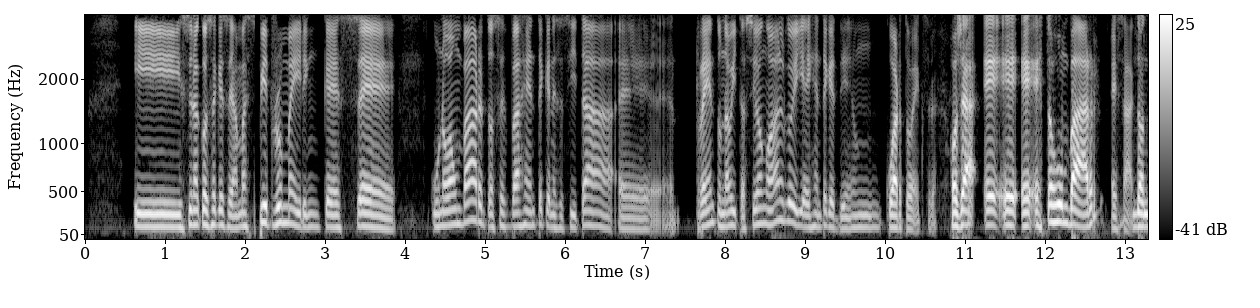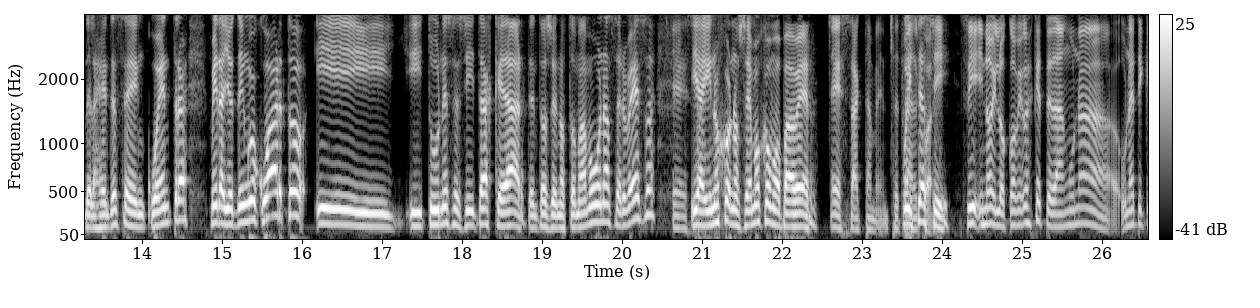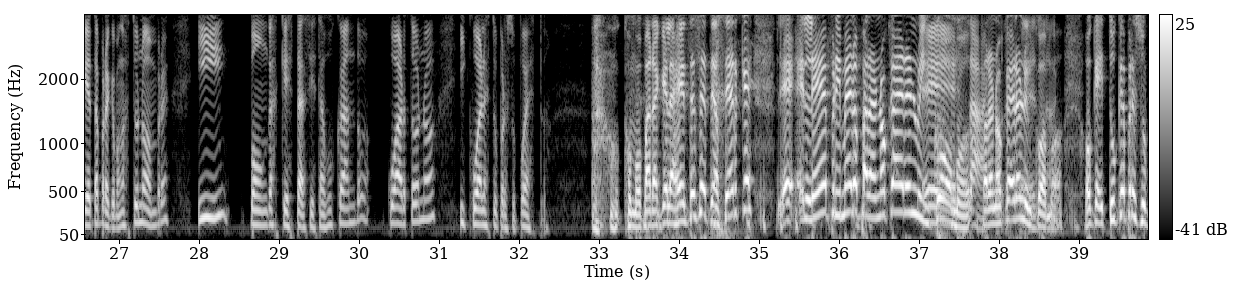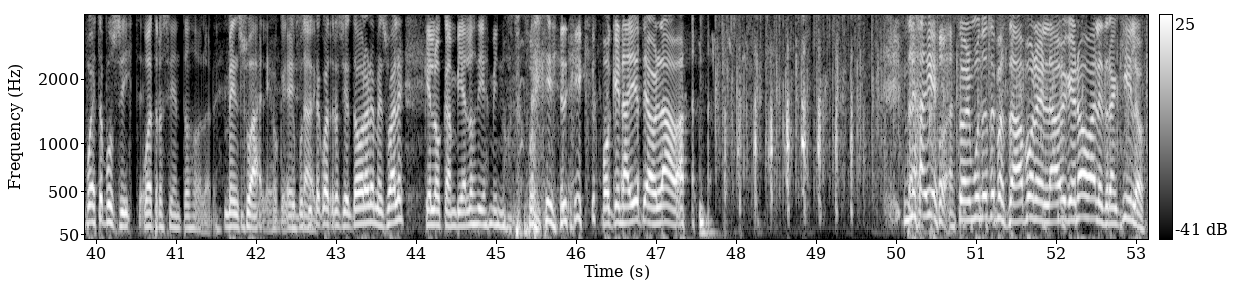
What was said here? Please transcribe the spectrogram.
Y hice una cosa que se llama speed roommating, que es eh, uno va a un bar, entonces va gente que necesita eh, renta, una habitación o algo, y hay gente que tiene un cuarto extra. O sea, eh, eh, eh, esto es un bar Exacto. donde la gente se encuentra. Mira, yo tengo cuarto y, y tú necesitas quedarte. Entonces nos tomamos una cerveza y ahí nos conocemos como para ver. Exactamente. Fuiste así. Sí, y no, y lo cómico es que te dan una, una etiqueta para que pongas tu nombre y pongas que estás, si estás buscando cuarto o no, y cuál es tu presupuesto. Como para que la gente se te acerque. Lee primero para no caer en lo incómodo. Exacto, para no caer en lo incómodo. Ok, ¿tú qué presupuesto pusiste? 400 dólares. Mensuales. Ok, tú pusiste Exacto. 400 dólares mensuales Que lo cambié a los 10 minutos. Porque porque nadie te hablaba. Nadie, todo el mundo te pasaba por el lado y que no, vale, tranquilo.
